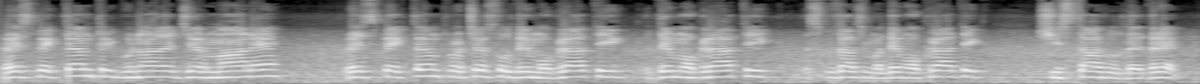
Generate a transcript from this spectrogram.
respectăm tribunale germane, respectăm procesul democratic, democratic, scuzați-mă, democratic și statul de drept.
